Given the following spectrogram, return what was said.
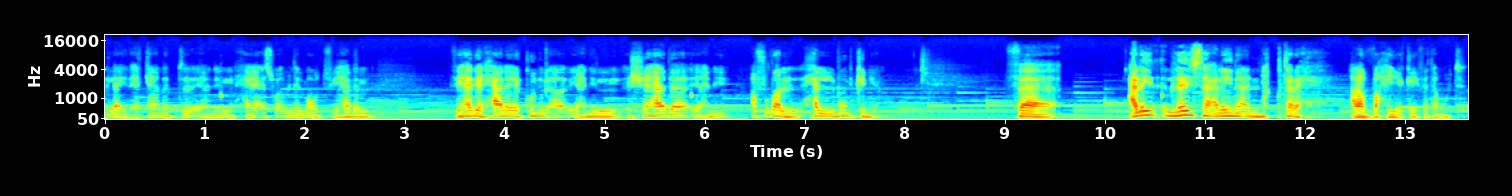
إلا إذا كانت يعني الحياة أسوأ من الموت. في هذا في هذه الحالة يكون يعني الشهادة يعني أفضل حل ممكن يعني. ف علي ليس علينا أن نقترح على الضحية كيف تموت.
